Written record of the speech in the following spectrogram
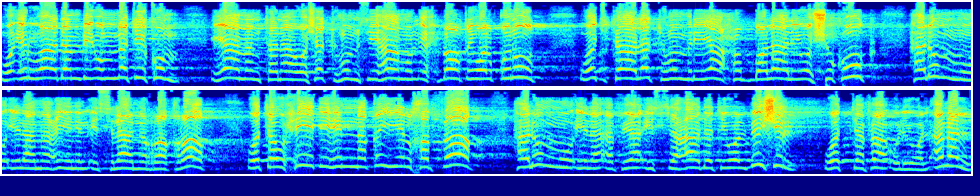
وإروادا بأمتكم يا من تناوشتهم سهام الإحباط والقنوط واجتالتهم رياح الضلال والشكوك هلموا إلى معين الإسلام الرقراق وتوحيده النقي الخفاق هلموا إلى أفياء السعادة والبشر والتفاؤل والأمل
